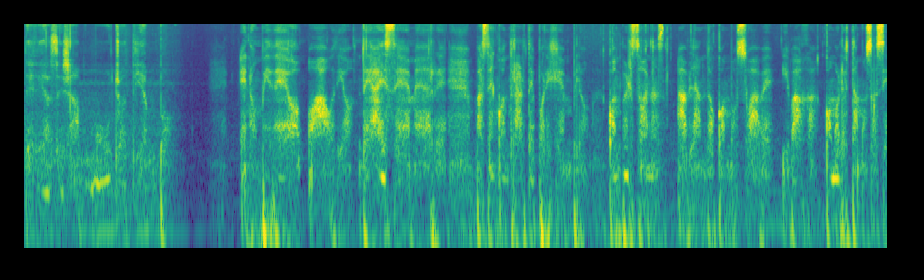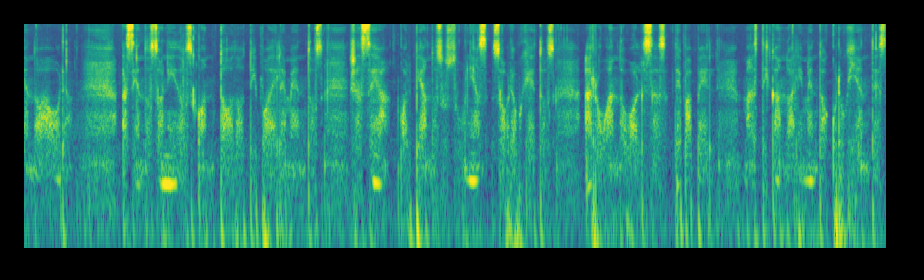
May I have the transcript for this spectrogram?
desde hace ya mucho tiempo. En un video o audio de ASMR vas a encontrarte, por ejemplo, con personas hablando con voz suave y baja, como lo estamos haciendo ahora, haciendo sonidos con todo tipo de elementos, ya sea golpeando sus uñas sobre objetos, arrugando bolsas de papel, masticando alimentos crujientes,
